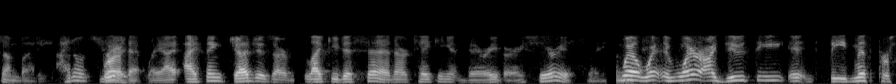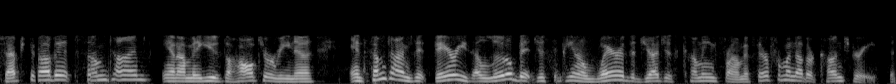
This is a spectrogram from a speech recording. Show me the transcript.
somebody. I don't see right. it that way. I, I think judges are, like you just said, are taking it very, very seriously. Well, where, where I do see it, the misperception of it sometimes, and I'm going to use the halter arena, and sometimes it varies a little bit just depending on where the judge is coming from. If they're from another country, the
